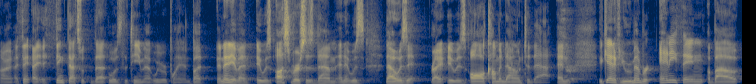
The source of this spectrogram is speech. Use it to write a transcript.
All right, I think I think that's what that was the team that we were playing. But in any event, it was us versus them, and it was that was it, right? It was all coming down to that. And again, if you remember anything about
